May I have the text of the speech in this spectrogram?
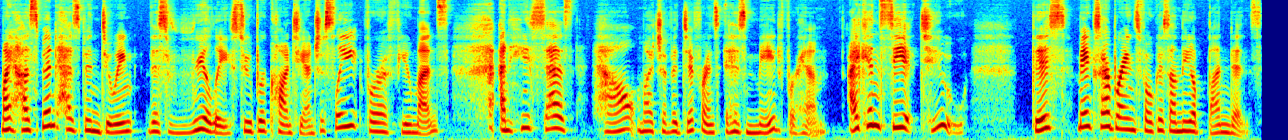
My husband has been doing this really super conscientiously for a few months, and he says how much of a difference it has made for him. I can see it too. This makes our brains focus on the abundance,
